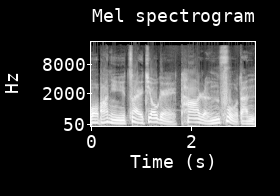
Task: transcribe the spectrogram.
我把你再交给他人负担。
